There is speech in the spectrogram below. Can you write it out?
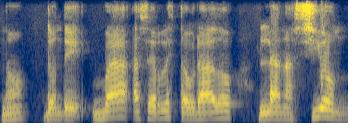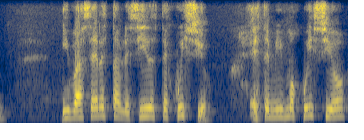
¿no? Donde va a ser restaurado la nación y va a ser establecido este juicio, este mismo juicio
